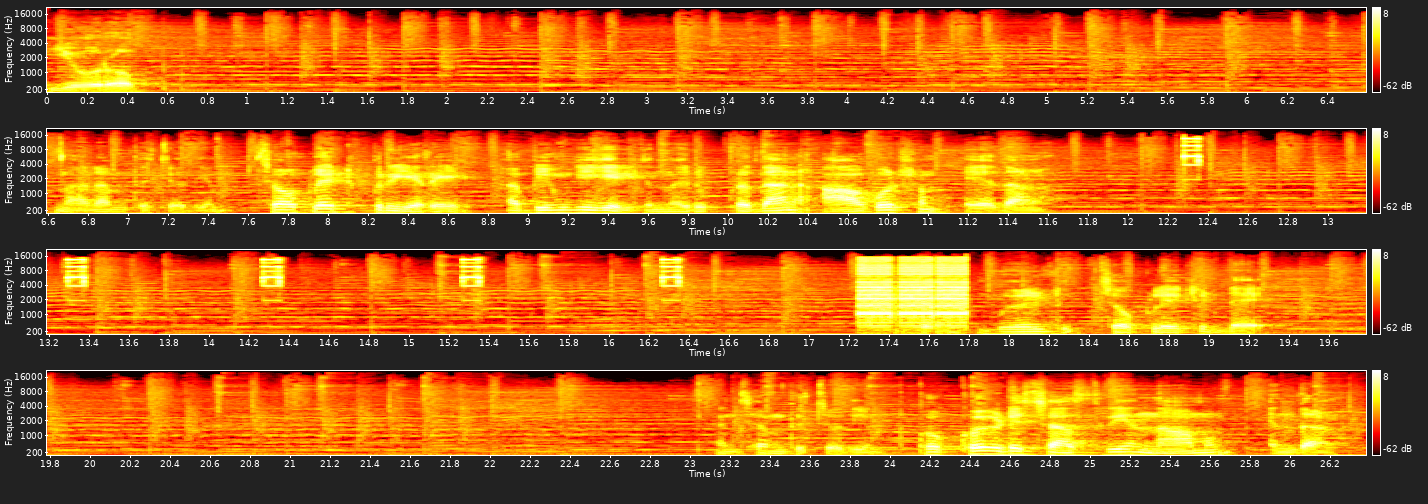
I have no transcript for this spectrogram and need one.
യൂറോപ്പ്. നാലാമത്തെ ചോദ്യം. ചോക്ലേറ്റ് പ്രിയരെ അഭിമുഖീകരിക്കുന്ന ഒരു പ്രധാന ആഘോഷം ഏതാണ്? World chocolate day. അഞ്ചാമത്തെ ചോദ്യം. കൊക്കോയുടെ ശാസ്ത്രീയ നാമം എന്താണ്?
